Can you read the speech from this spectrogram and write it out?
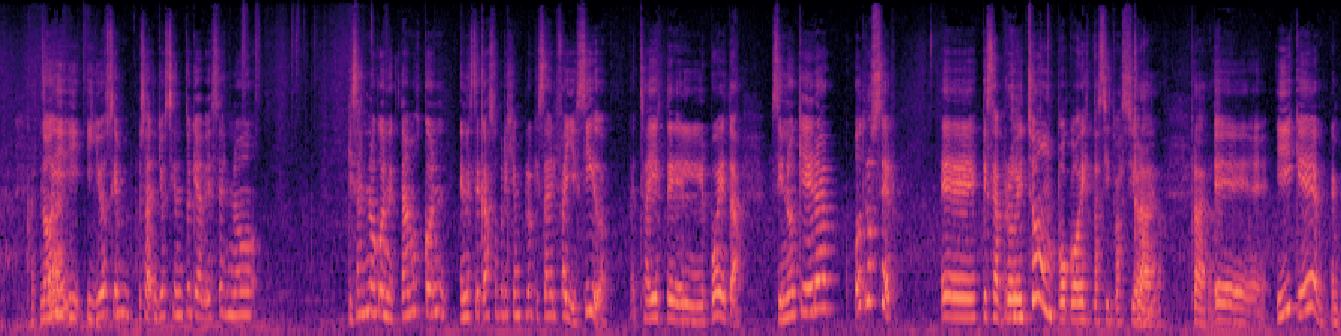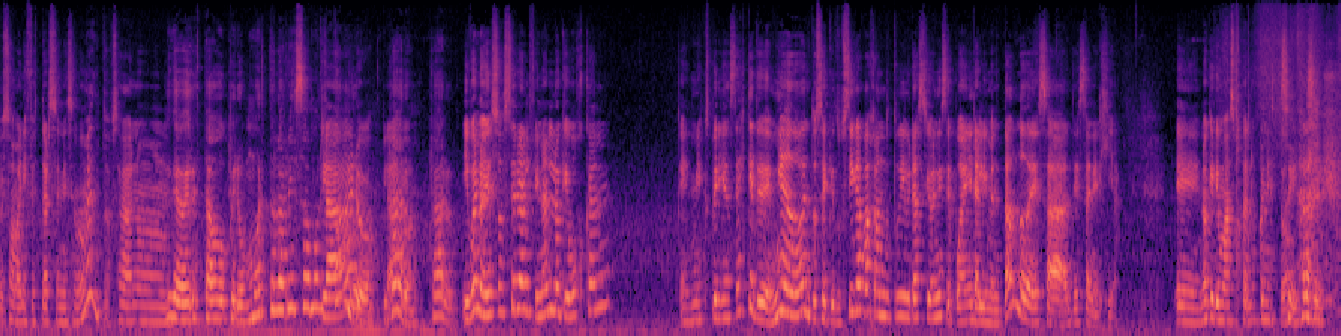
No, y, y, yo siempre, o sea, yo siento que a veces no, quizás no conectamos con, en este caso, por ejemplo, quizás el fallecido, ¿cachai? Este, el poeta, sino que era otro ser eh, que se aprovechó un poco de esta situación. Claro, claro. Eh, y que empezó a manifestarse en ese momento. O sea, no... Y de haber estado, pero muerto la risa molestando. Claro, claro, claro. Y bueno, eso será al final lo que buscan en mi experiencia es que te dé miedo, entonces que tú sigas bajando tu vibración y se puedan ir alimentando de esa, de esa energía. Eh, no queremos asustarnos con esto.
